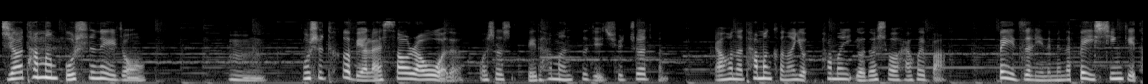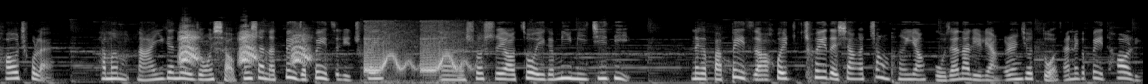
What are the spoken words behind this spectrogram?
只要他们不是那种，嗯，不是特别来骚扰我的，我是给他们自己去折腾。然后呢，他们可能有，他们有的时候还会把被子里面的背心给掏出来，他们拿一个那种小风扇的对着被子里吹，嗯，说是要做一个秘密基地。那个把被子啊会吹得像个帐篷一样鼓在那里，两个人就躲在那个被套里，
